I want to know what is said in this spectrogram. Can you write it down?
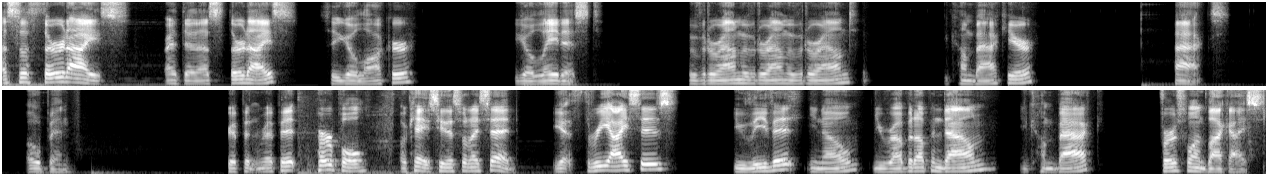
That's the third ice. Right there. That's third ice. So you go locker. You go latest. Move it around, move it around, move it around. You come back here. Packs. Open. Rip it and rip it. Purple. Okay, see, that's what I said. You get three ices. You leave it, you know, you rub it up and down. You come back. First one, black ice.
